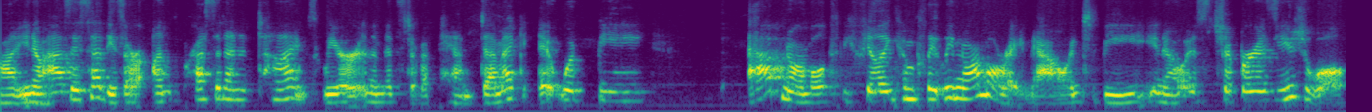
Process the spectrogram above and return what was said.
uh, you know, as I said, these are unprecedented times. We are in the midst of a pandemic. It would be abnormal to be feeling completely normal right now and to be, you know, as chipper as usual.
